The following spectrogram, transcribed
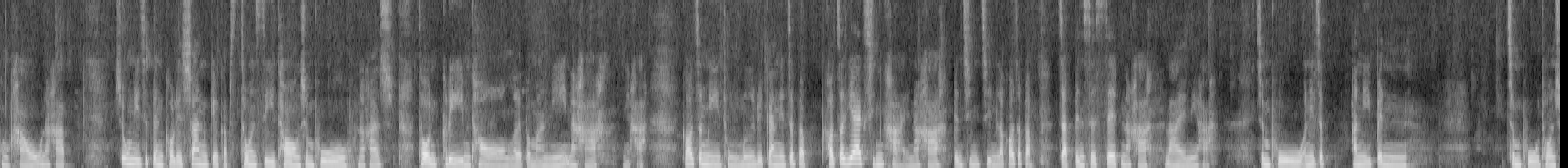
ของเขานะคะ ช่วงนี้จะเป็นคอลเลคชันเกี่ยวกับโทนสีทองชมพูนะคะ โทนครีมทองอะไรประมาณนี้นะคะนี่ค่ะ ก็จะมีถุงมือด้วยกันนี่จะแบบเขาจะแยกชิ้นขายนะคะ เป็นชิ้นๆแล้วก็จะแบบจัดเป็นเซตๆนะคะ ลายนี้ค่ะ ชมพู อันนี้จะอันนี้เป็นชมพูโทนช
